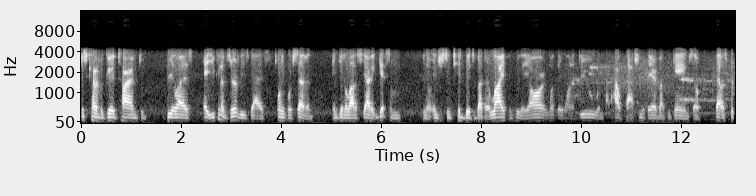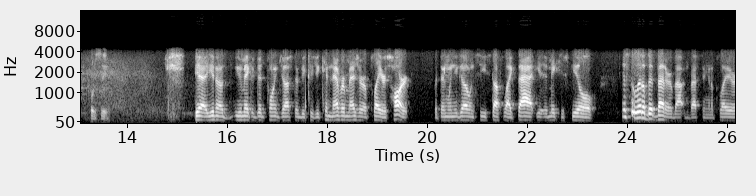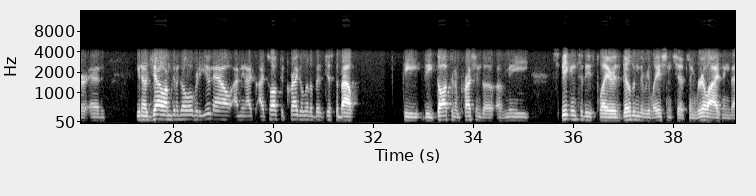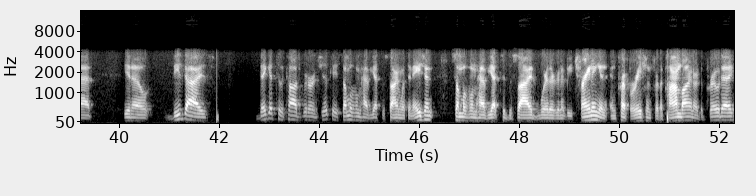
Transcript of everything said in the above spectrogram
just kind of a good time to realize, hey, you can observe these guys 24/7 and get a lot of scouting, get some you know interesting tidbits about their life and who they are and what they want to do and how passionate they are about the game. So that was pretty cool to see. Yeah, you know, you make a good point, Justin, because you can never measure a player's heart, but then when you go and see stuff like that, it makes you feel just a little bit better about investing in a player. And you know, Joe, I'm going to go over to you now. I mean, I I talked to Craig a little bit just about the the thoughts and impressions of, of me speaking to these players, building the relationships, and realizing that, you know, these guys, they get to the college gridiron showcase. Some of them have yet to sign with an agent. Some of them have yet to decide where they're going to be training in, in preparation for the combine or the pro day.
